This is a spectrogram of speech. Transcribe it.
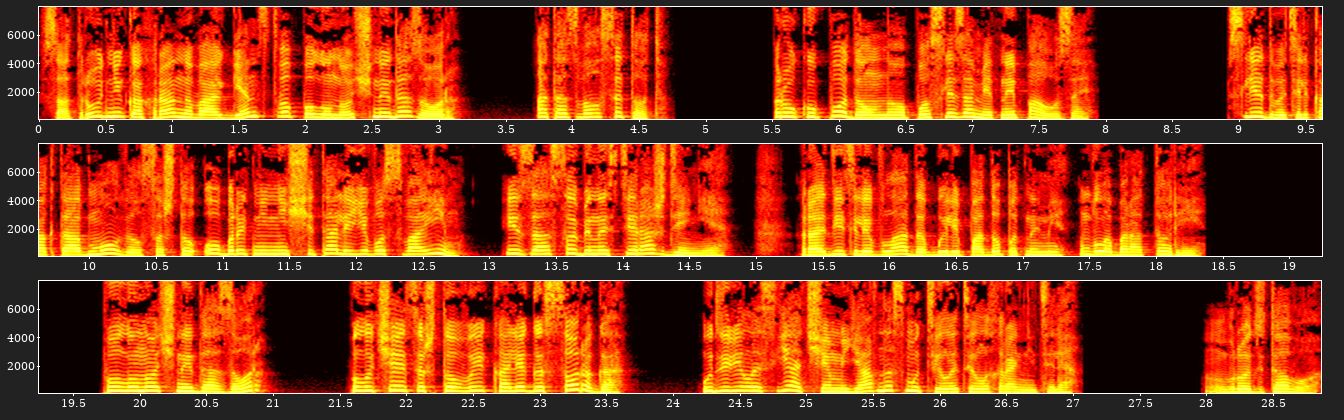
сотрудник охранного агентства «Полуночный дозор», отозвался тот. Руку подал, но после заметной паузы. Следователь как-то обмолвился, что оборотни не считали его своим из-за особенностей рождения. Родители Влада были подопытными в лаборатории. «Полуночный дозор? Получается, что вы коллега Сорога?» Удивилась я, чем явно смутила телохранителя. «Вроде того».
